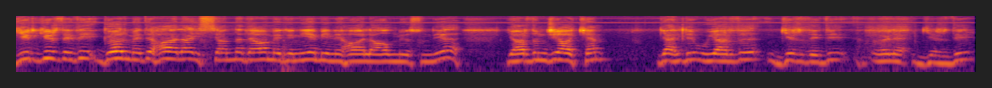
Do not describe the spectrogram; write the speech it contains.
gir gir dedi. Görmedi. Hala isyanına devam ediyor. Niye beni hala almıyorsun diye. Yardımcı hakem geldi uyardı. Gir dedi. Öyle girdi.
